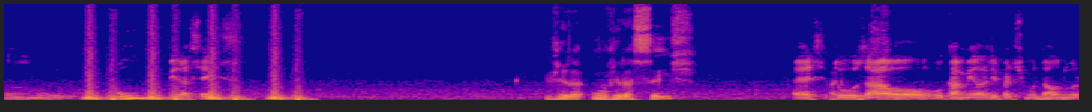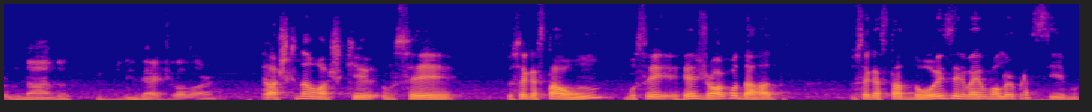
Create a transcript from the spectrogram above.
Um, um vira seis. Vira, um vira seis. É, se tu Parece. usar o, o Camilo ali pra te mudar o número do dado, tu inverte o valor. Eu acho que não, acho que você. Se você gastar um, você rejoga o dado. Se você gastar dois, ele vai um valor pra cima.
